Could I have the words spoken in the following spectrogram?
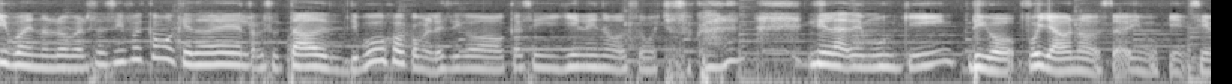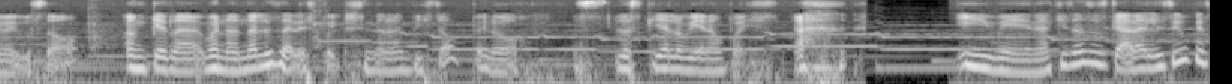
Y bueno, lo verse así fue como quedó el resultado del dibujo. Como les digo, casi Jinly no gustó mucho su cara. Ni la de Mookin. Digo, Fuyao no gustó y Mookin sí me gustó. Aunque la, bueno, no les daré spoilers si no lo han visto, pero los que ya lo vieron, pues. y bien, aquí están sus caras. Les digo que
